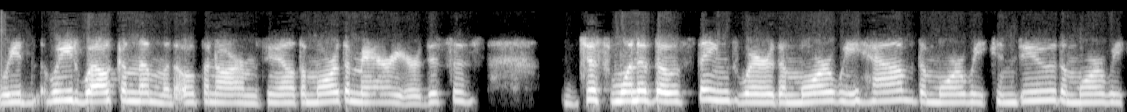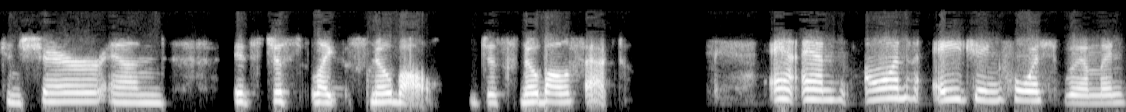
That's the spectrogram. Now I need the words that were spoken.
we'd we'd welcome them with open arms. You know, the more the merrier. This is just one of those things where the more we have, the more we can do, the more we can share, and it's just like snowball, just snowball effect. And, and on aging horsewomen,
